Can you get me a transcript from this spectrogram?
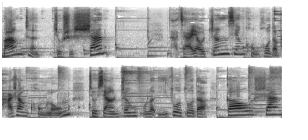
Mountain 就是山，大家要争先恐后的爬上恐龙，就像征服了一座座的高山。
